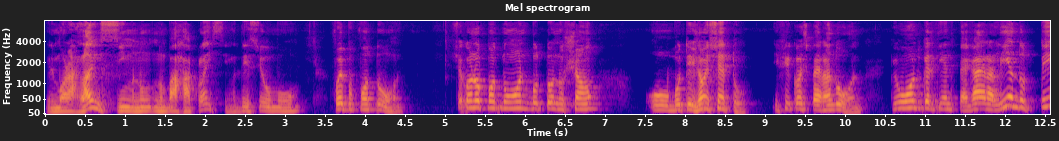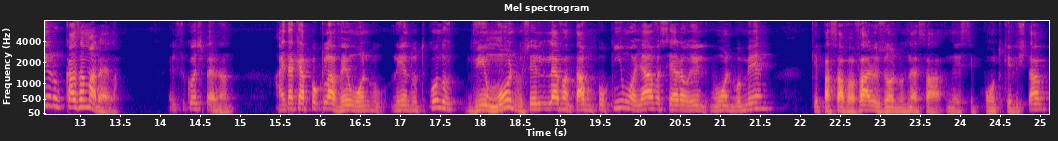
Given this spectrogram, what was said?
ele morava lá em cima, num, num barraco lá em cima, desceu o morro, foi para o ponto do ônibus. Chegou no ponto do ônibus, botou no chão o botijão e sentou. E ficou esperando o ônibus. Que o ônibus que ele tinha de pegar era a linha do tiro Casa Amarela. Ele ficou esperando. Aí daqui a pouco lá vem o ônibus, linha do Quando vinha um ônibus, ele levantava um pouquinho, olhava se era ele, o ônibus mesmo, que passava vários ônibus nessa, nesse ponto que ele estava,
